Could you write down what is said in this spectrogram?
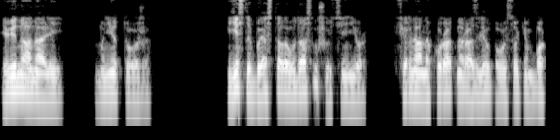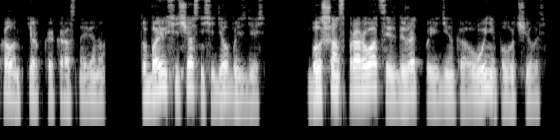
И вина налей. Мне тоже. Если бы я стал его дослушивать, сеньор, Фернан аккуратно разлил по высоким бокалам терпкое красное вино, то, боюсь, сейчас не сидел бы здесь. Был шанс прорваться и избежать поединка, увы, не получилось.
